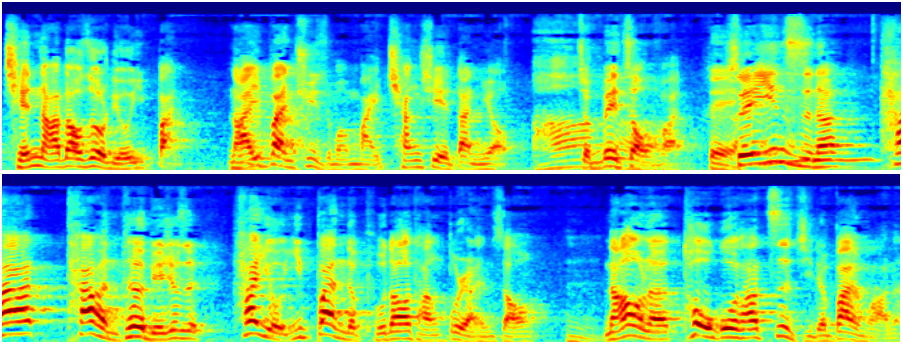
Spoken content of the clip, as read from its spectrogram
钱拿到之后留一半，拿一半去什么买枪械弹药啊，准备造反。对，所以因此呢，他他很特别，就是他有一半的葡萄糖不燃烧。然后呢，透过他自己的办法呢，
